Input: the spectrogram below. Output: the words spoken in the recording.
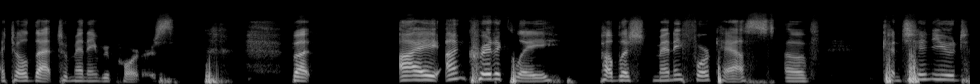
I told that to many reporters. but I uncritically published many forecasts of continued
